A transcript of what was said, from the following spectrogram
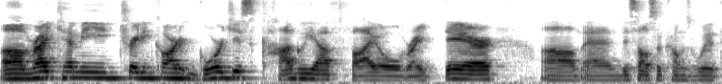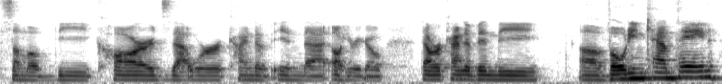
Um, Ride Chemy trading card, gorgeous Kaguya file right there. Um, and this also comes with some of the cards that were kind of in that, oh, here we go, that were kind of in the uh, voting campaign.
